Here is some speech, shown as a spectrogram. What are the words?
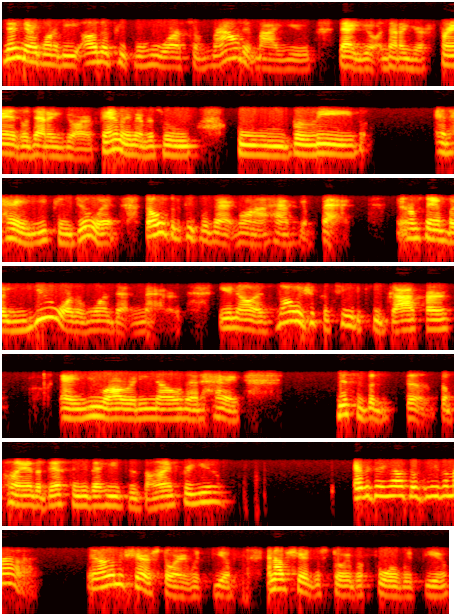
Then there are going to be other people who are surrounded by you that you that are your friends or that are your family members who who believe and hey, you can do it. Those are the people that are going to have your back. You know what I'm saying? But you are the one that matters. You know, as long as you continue to keep God first and you already know that, hey, this is the, the, the plan, the destiny that He's designed for you, everything else doesn't even matter. You know, let me share a story with you. And I've shared this story before with you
